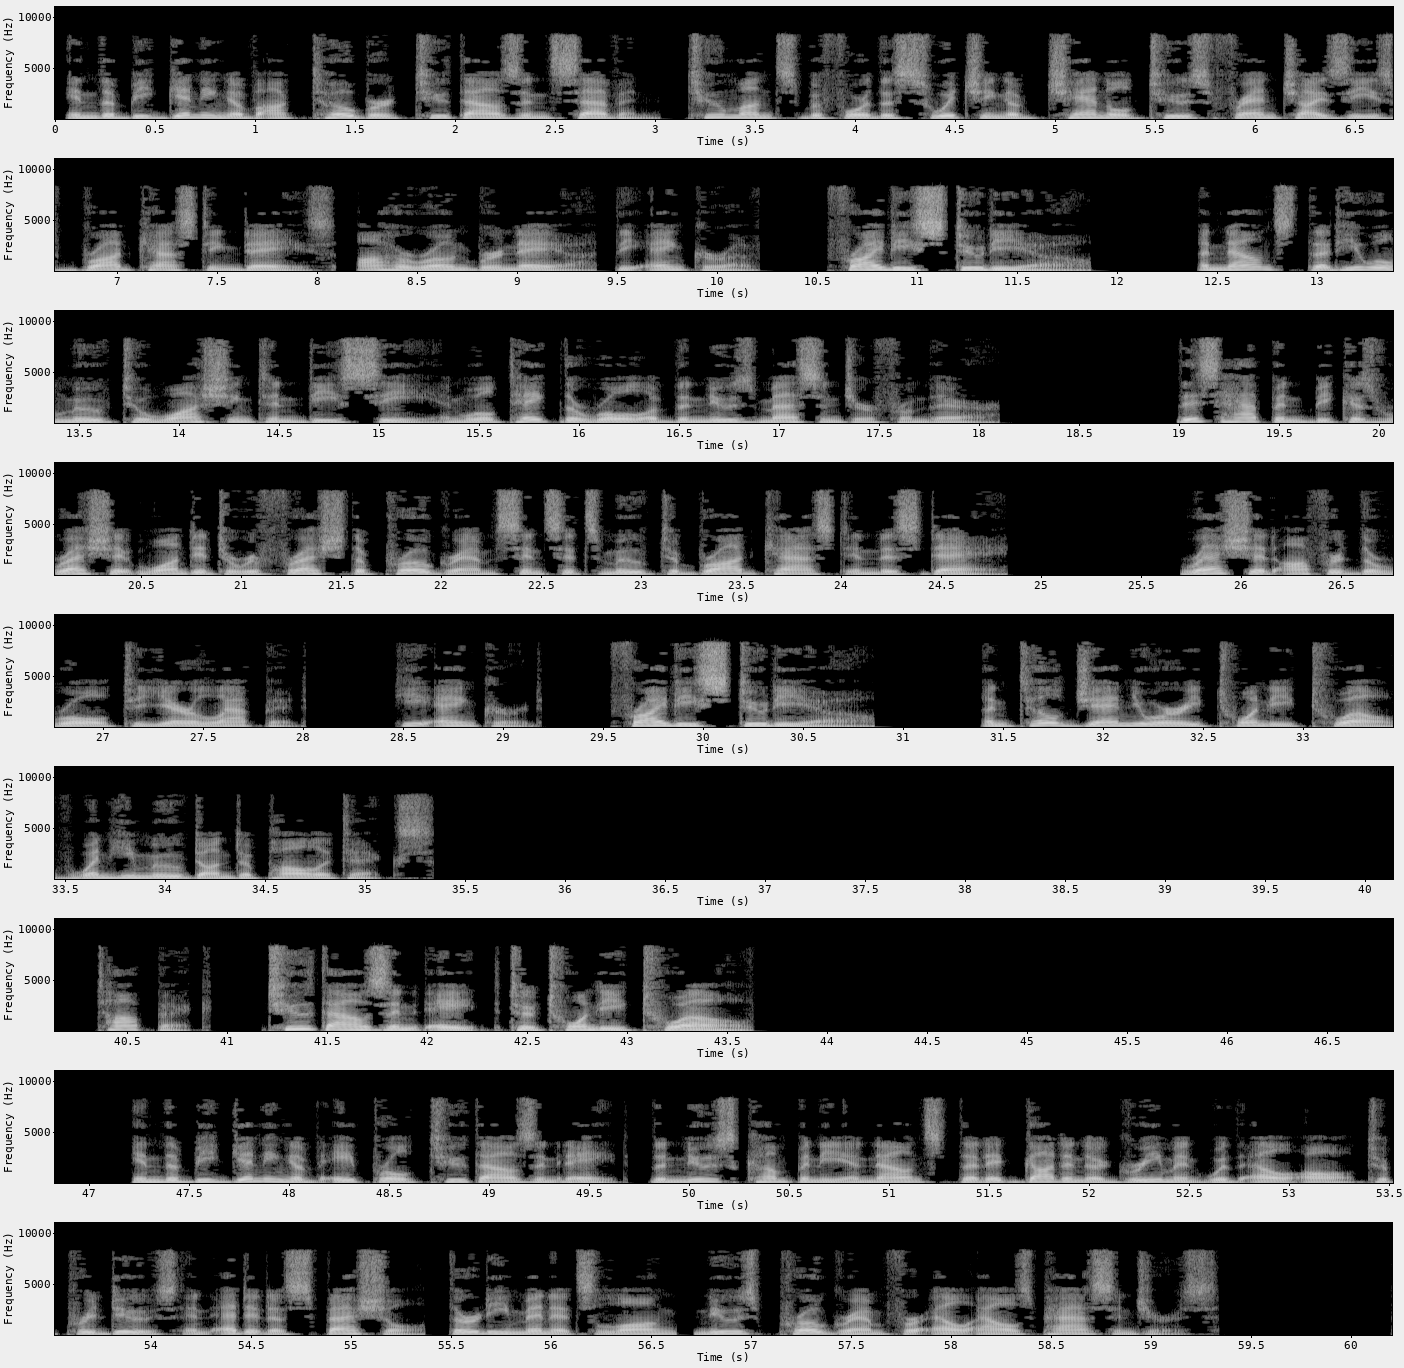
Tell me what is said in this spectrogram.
In the beginning of October 2007, two months before the switching of Channel 2's franchisees' broadcasting days, Aharon Barnea, the anchor of Friday Studio, announced that he will move to Washington, D.C. and will take the role of the news messenger from there. This happened because Reshet wanted to refresh the program since its move to broadcast in this day. Reshet offered the role to Yair Lapid. He anchored Friday Studio until January 2012 when he moved on to politics. Topic 2008 to 2012. In the beginning of April 2008, the news company announced that it got an agreement with El Al to produce and edit a special, 30 minutes long, news program for El Al's passengers.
